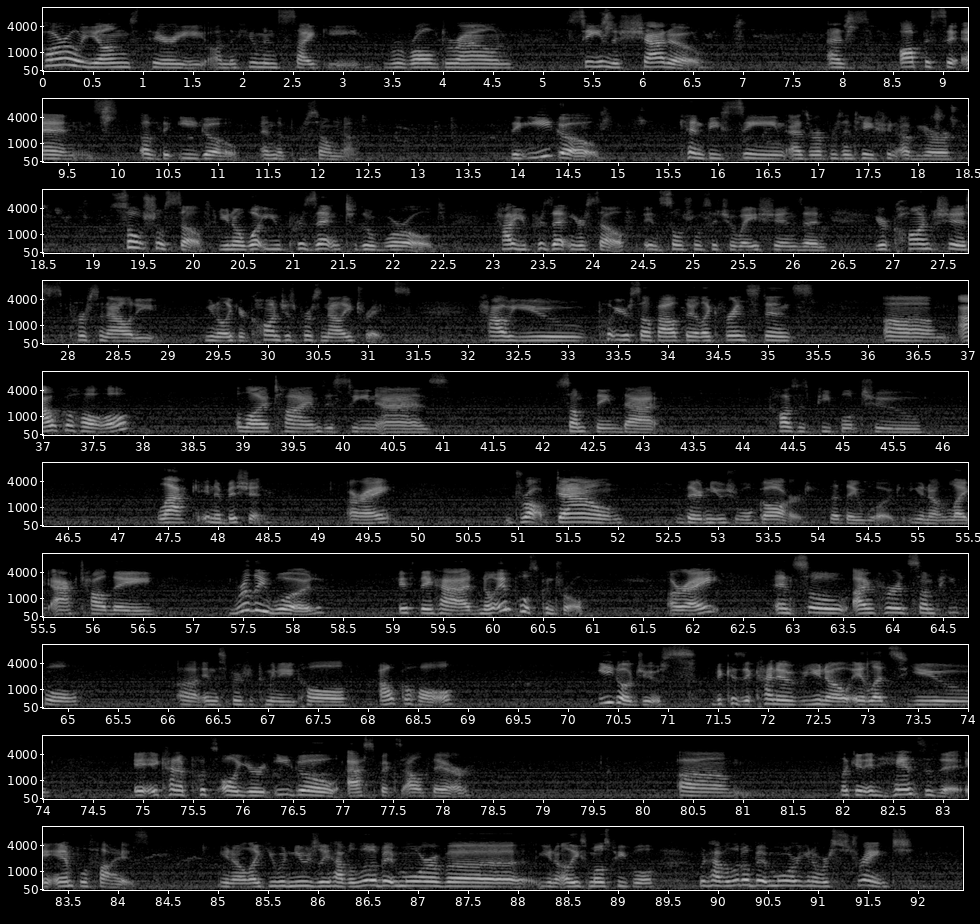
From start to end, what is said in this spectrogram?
Carl Jung's theory on the human psyche revolved around seeing the shadow as opposite ends of the ego and the persona. The ego can be seen as a representation of your social self, you know, what you present to the world, how you present yourself in social situations, and your conscious personality, you know, like your conscious personality traits, how you put yourself out there. Like, for instance, um, alcohol a lot of times is seen as something that causes people to lack inhibition. All right? Drop down their usual guard that they would, you know, like act how they really would if they had no impulse control. All right? And so I've heard some people uh, in the spiritual community call alcohol ego juice because it kind of you know it lets you it, it kind of puts all your ego aspects out there um like it enhances it it amplifies you know like you would usually have a little bit more of a you know at least most people would have a little bit more you know restraint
